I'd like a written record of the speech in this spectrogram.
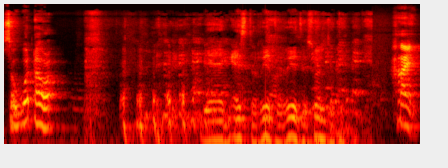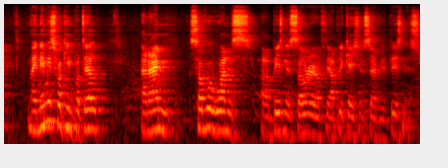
So what our Bien, esto, ríete, ríete, suéltate. Hi, my name is Joaquin Potel, and I'm Software One's uh, business owner of the application service business.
